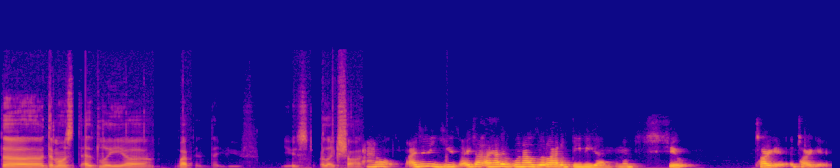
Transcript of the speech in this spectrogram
the the most deadly uh, weapon that you've used or like shot? I don't. I didn't use. I got. I had a when I was little. I had a BB gun and then shoot target a target.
